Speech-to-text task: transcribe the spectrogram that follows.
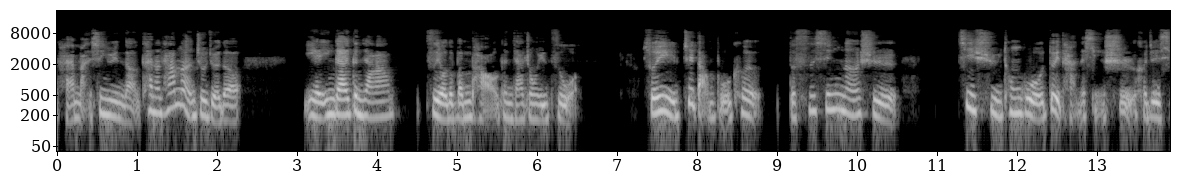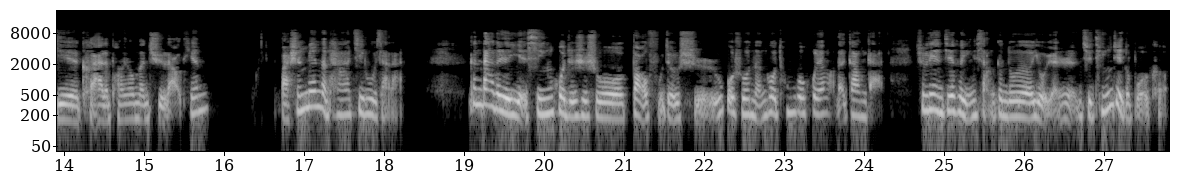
还蛮幸运的，看到他们就觉得也应该更加自由的奔跑，更加忠于自我。所以这档博客的私心呢，是继续通过对谈的形式和这些可爱的朋友们去聊天，把身边的他记录下来。更大的野心，或者是说抱负，就是如果说能够通过互联网的杠杆去链接和影响更多的有缘人去听这个博客，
